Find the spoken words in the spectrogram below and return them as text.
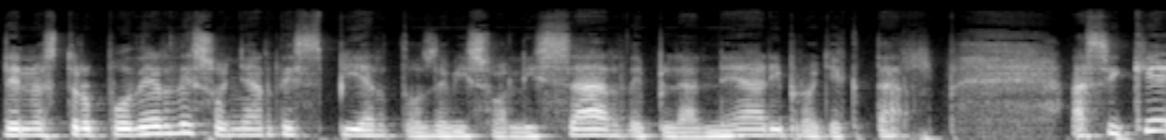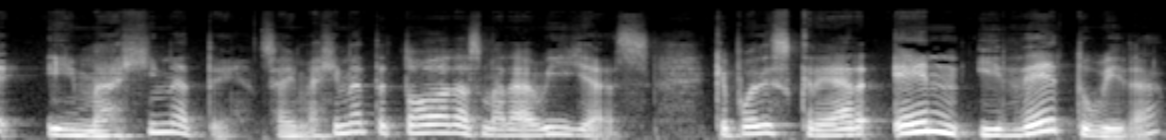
de nuestro poder de soñar despiertos, de visualizar, de planear y proyectar. Así que imagínate, o sea, imagínate todas las maravillas que puedes crear en y de tu vida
